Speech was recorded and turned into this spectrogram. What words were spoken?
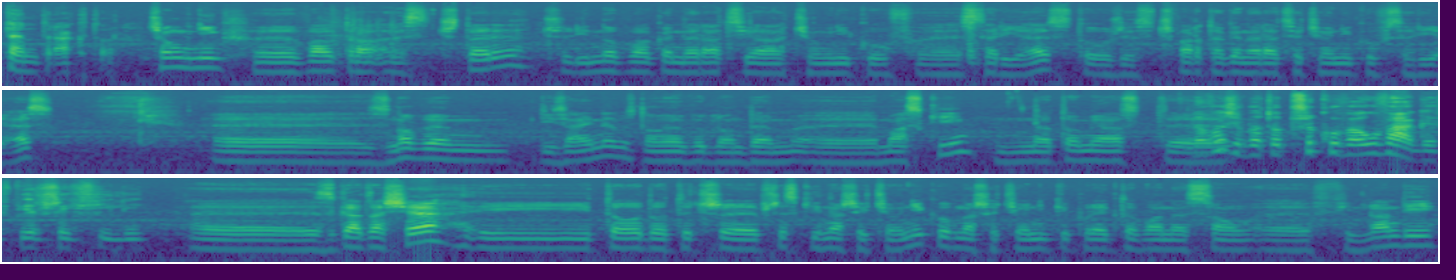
ten traktor? Ciągnik e, Valtra S4, czyli nowa generacja ciągników e, serii S, to już jest czwarta generacja ciągników serii S, e, z nowym designem, z nowym wyglądem e, maski, natomiast e, No właśnie, bo to przykuwa uwagę w pierwszej chwili. e, zgadza się i to dotyczy wszystkich naszych ciągników. Nasze ciągniki projektowane są e, w Finlandii.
